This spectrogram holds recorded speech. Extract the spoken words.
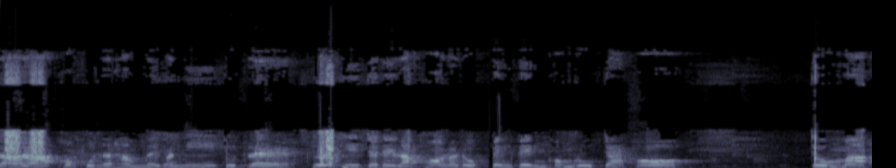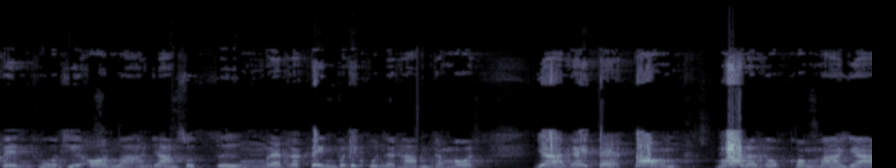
สาระของคุณธรรมในวันนี้จุดแรก เพื่อที่จะได้รับมรดกเต็มๆของลูกจากพ่อ จงมาเป็นผู้ที่อ่อนหวานอย่างสุดซึ้งและก็เต็มไปด้วยคุณธรรมทั้งหมด อย่าได้แตะต้องมรดกของมายา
